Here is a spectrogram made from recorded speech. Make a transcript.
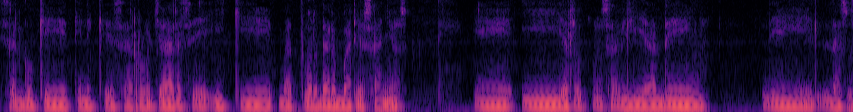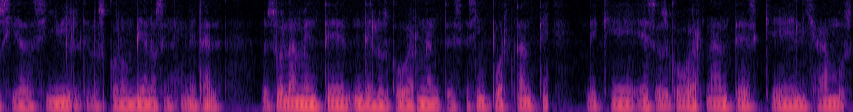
es algo que tiene que desarrollarse y que va a tardar varios años y es responsabilidad de, de la sociedad civil, de los colombianos en general, no solamente de los gobernantes. Es importante de que esos gobernantes que elijamos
